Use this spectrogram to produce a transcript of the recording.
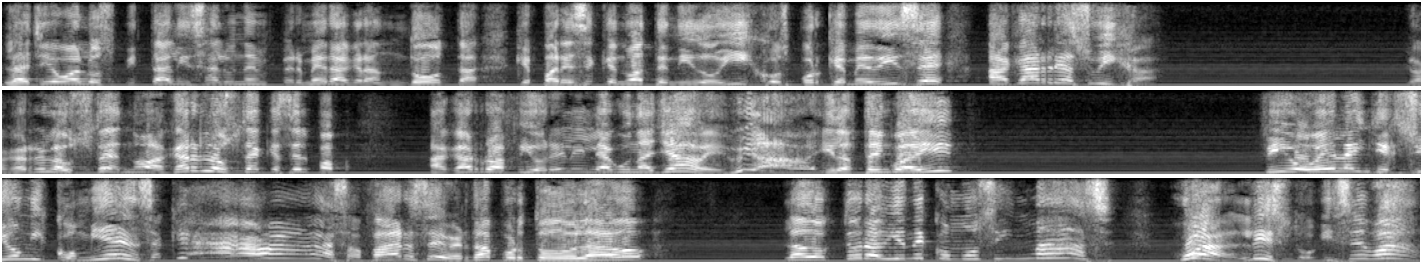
la llevo al hospital y sale una enfermera grandota que parece que no ha tenido hijos, porque me dice, agarre a su hija. Yo agárrela a usted, no, agárrela a usted que es el papá. Agarro a Fiorella y le hago una llave y la tengo ahí Fío ve la inyección y comienza ah, a zafarse, ¿verdad? Por todo lado. La doctora viene como sin más. Juan, listo, y se va.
